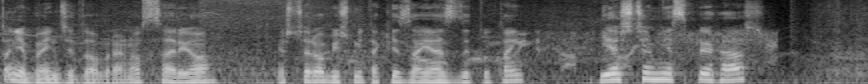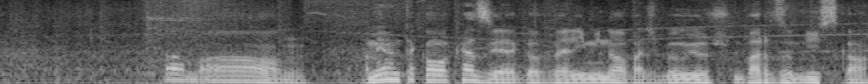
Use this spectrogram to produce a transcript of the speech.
to nie będzie dobre, no serio. Jeszcze robisz mi takie zajazdy tutaj? Jeszcze mnie spychasz? Come on. A miałem taką okazję go wyeliminować, był już bardzo blisko.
